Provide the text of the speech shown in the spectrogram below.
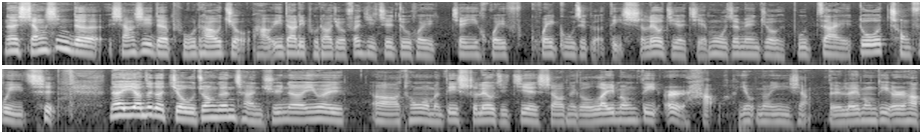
那详细的详细的葡萄酒还有意大利葡萄酒分级制度，会建议回回顾这个第十六集的节目，这边就不再多重复一次。那一样，这个酒庄跟产区呢，因为啊，同我们第十六集介绍那个雷蒙蒂二号有没有印象？对，雷蒙蒂二号。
